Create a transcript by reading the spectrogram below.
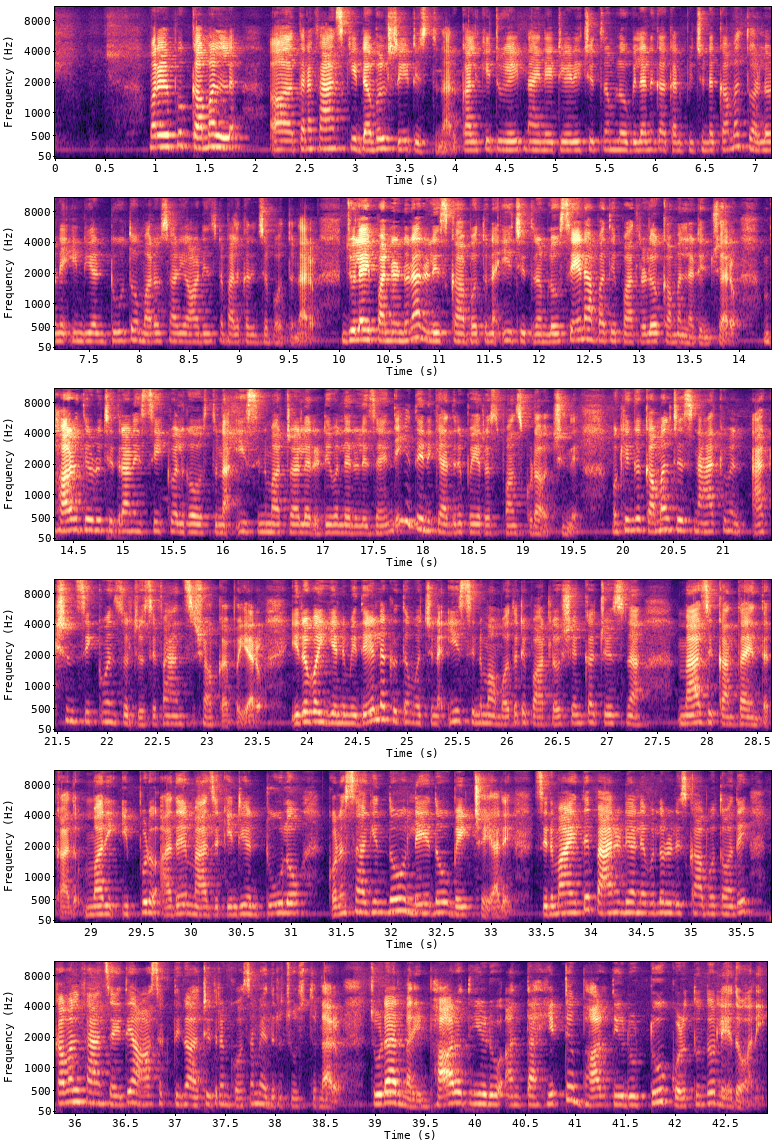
మరోవైపు కమల్ తన ఫ్యాన్స్కి డబుల్ ట్రీట్ ఇస్తున్నారు. కల్కి టూ ఎయిట్ నైన్ ఎయిట్ ఏడు చిత్రంలో విలన్గా కనిపించిన కమల్ త్వరలోనే ఇండియన్ టూతో మరోసారి ఆడియన్స్ను పలకరించబోతున్నారు. జూలై పన్నెండున రిలీజ్ కాబోతున్న ఈ చిత్రంలో సేనాపతి పాత్రలో కమల్ నటించారు. భారతీయుడు చిత్రానికి సీక్వెల్గా వస్తున్న ఈ సినిమా ట్రైలర్ ఇటీవలే రిలీజ్ అయింది. దీనికి అదిరిపోయే రెస్పాన్స్ కూడా వచ్చింది. ముఖ్యంగా కమల్ చేసిన యాక్వెన్- యాక్షన్ సీక్వెన్స్లు చూసి ఫ్యాన్స్ షాక్ అయిపోయారు. ఇరవై ఎనిమిదేళ్ళ క్రితం వచ్చిన ఈ సినిమా మొదటి పాటలో శంకర్ చేసిన మ్యాజిక్ అంతా ఇంత కాదు. మరి ఇప్పుడు అదే మ్యాజిక్ ఇండియన్ టూలో కొనసాగింది లేదో వెయిట్ చేయాలి. సినిమా అయితే పాన్ ఇండియా లెవెల్లో రిలీజ్ కాబోతోంది. కమల్ ఫ్యాన్స్ అయితే ఆసక్తిగా చిత్రం కోసం ఎదురు చూస్తున్నారు చూడాలి మరి భారతీయుడు అంత హిట్ భారతీయుడు టూ కొడుతుందో లేదో అని.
